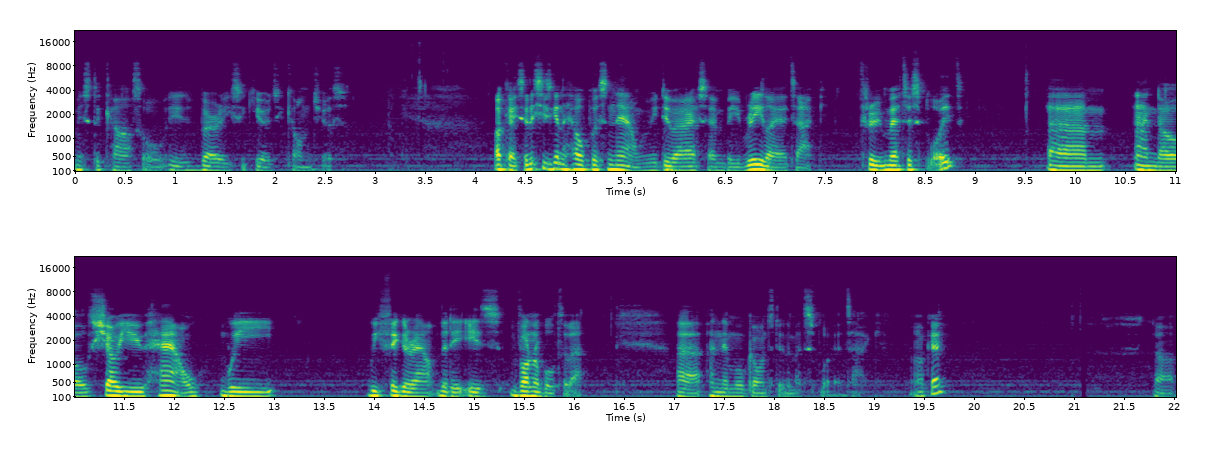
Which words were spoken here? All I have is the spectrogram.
Mr. Castle is very security conscious. Okay, so this is going to help us now when we do our SMB relay attack through Metasploit. Um, and I'll show you how we we figure out that it is vulnerable to that. Uh, and then we'll go on to do the Metasploit attack. Okay? Start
